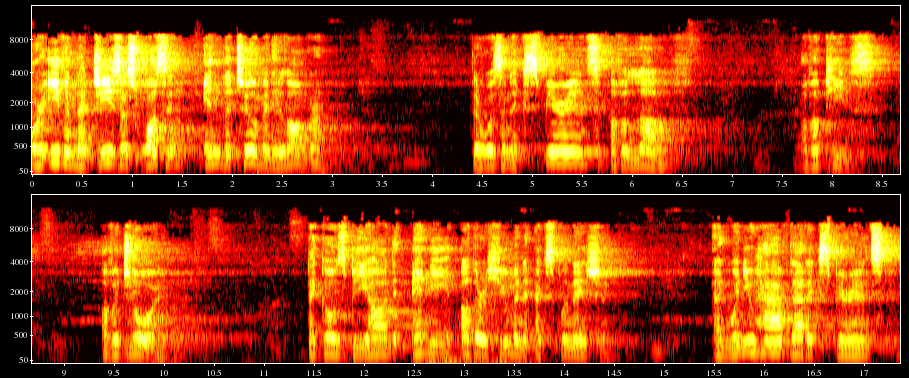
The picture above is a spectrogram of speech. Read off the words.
or even that Jesus wasn't in the tomb any longer. There was an experience of a love, of a peace, of a joy that goes beyond any other human explanation. And when you have that experience,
